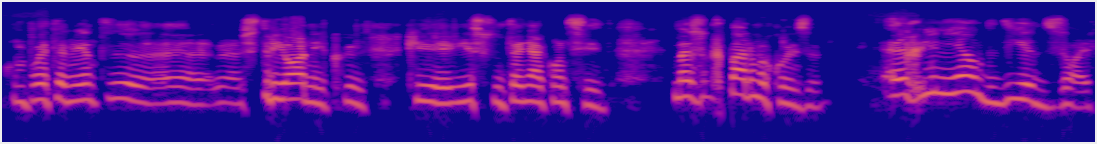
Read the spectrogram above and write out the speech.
completamente uh, estriónico que, que isso tenha acontecido. Mas repara uma coisa, a reunião de dia 18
